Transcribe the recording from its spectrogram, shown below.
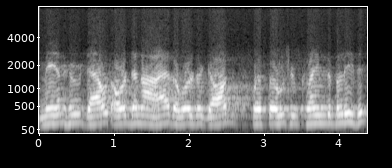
men who doubt or deny the Word of God with those who claim to believe it.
